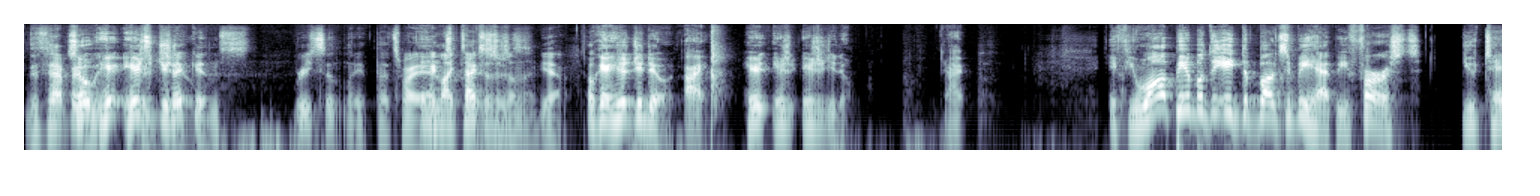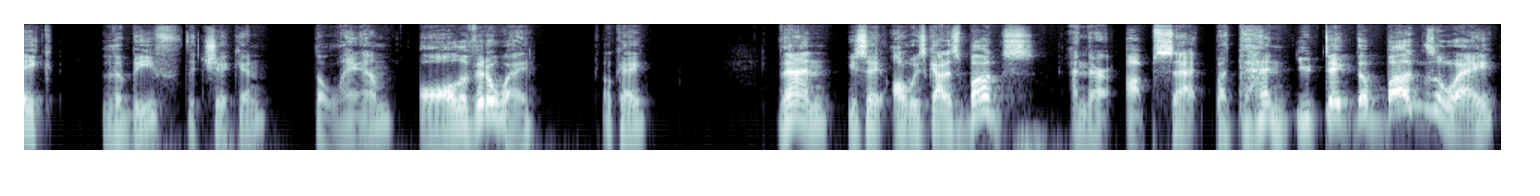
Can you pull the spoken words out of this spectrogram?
This happened So here- here's with what you do. chickens recently. That's why in like Texas or something. Yeah. Okay, here's what you do. All right, here, here's, here's what you do. All right. If you want people to eat the bugs and be happy, first you take the beef, the chicken, the lamb, all of it away. Okay. Then you say, oh, "Always got his bugs," and they're upset. But then you take the bugs away,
